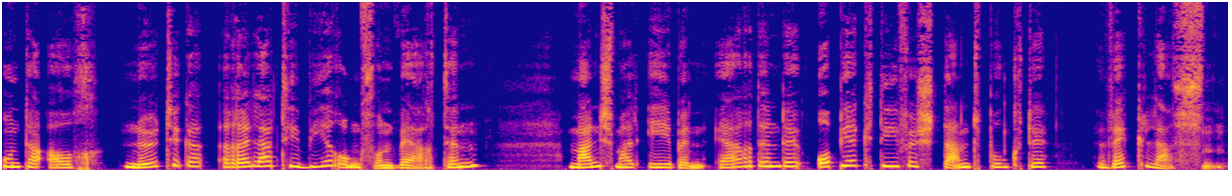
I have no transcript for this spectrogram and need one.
unter auch nötiger Relativierung von Werten, manchmal eben erdende objektive Standpunkte weglassen.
